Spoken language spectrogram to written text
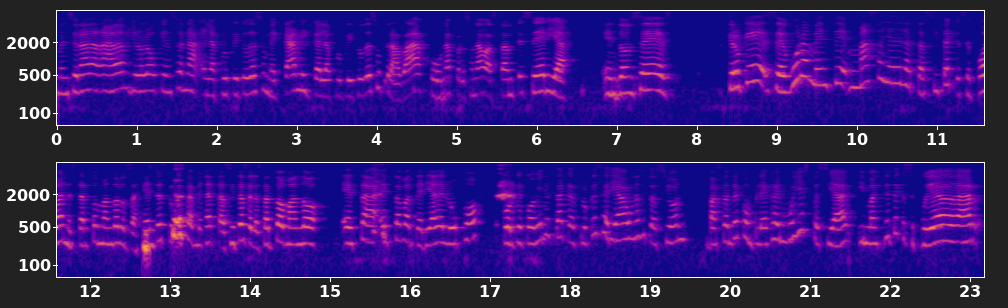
mencionar a Adam, yo luego pienso en la, en la pulcritud de su mecánica, en la pulcritud de su trabajo, una persona bastante seria. Entonces, creo que seguramente, más allá de la tacita que se puedan estar tomando los agentes, creo que también la tacita se la está tomando esta, esta batería de lujo, porque como bien creo que sería una situación bastante compleja y muy especial. Imagínate que se pudiera dar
